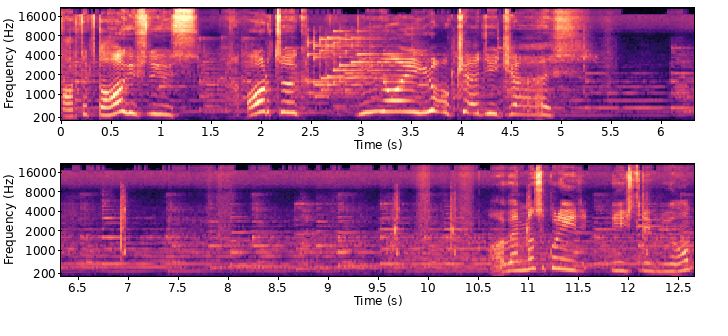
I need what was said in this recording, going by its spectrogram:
Artık daha güçlüyüz. Artık dünyayı yok edeceğiz. Ben nasıl kuleyi değiştirebiliyorum?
